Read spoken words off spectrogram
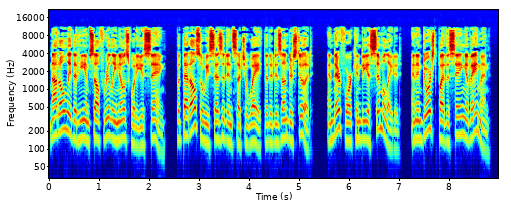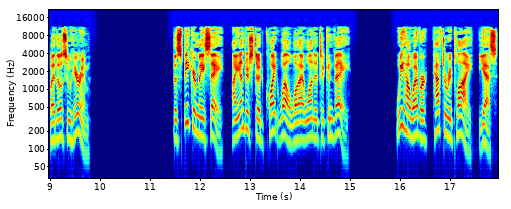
not only that he himself really knows what he is saying, but that also he says it in such a way that it is understood, and therefore can be assimilated and endorsed by the saying of Amen by those who hear him. The speaker may say, I understood quite well what I wanted to convey. We, however, have to reply, Yes,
